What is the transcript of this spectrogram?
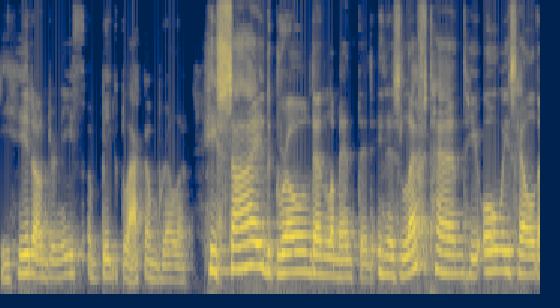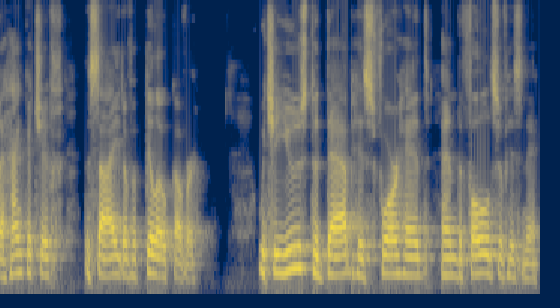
he hid underneath a big black umbrella. He sighed, groaned, and lamented. In his left hand, he always held a handkerchief the size of a pillow cover, which he used to dab his forehead and the folds of his neck.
